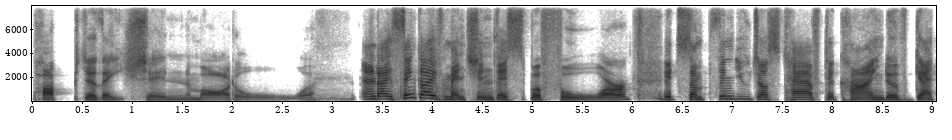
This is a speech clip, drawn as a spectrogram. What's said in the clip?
population model. And I think I've mentioned this before. It's something you just have to kind of get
